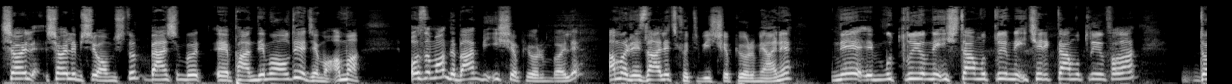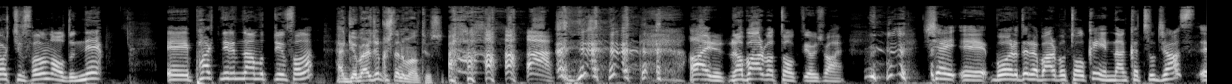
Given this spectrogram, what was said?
şöyle şöyle bir şey olmuştu. Ben şimdi böyle e, pandemi oldu ya Cemo ama o zaman da ben bir iş yapıyorum böyle. Ama rezalet kötü bir iş yapıyorum yani. Ne e, mutluyum ne işten mutluyum ne içerikten mutluyum falan. Dört yıl falan oldu. Ne e, partnerimden mutluyum falan. Ha gömerce kuşlarını mı atıyorsun? Hayır Rabarba Talk diyor şu an. şey e, bu arada Rabarba Talk'a yeniden katılacağız. E,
